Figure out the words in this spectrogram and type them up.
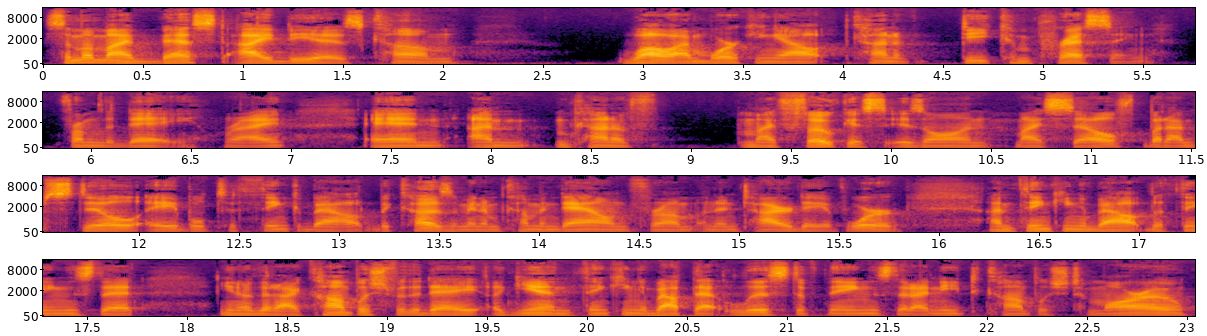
Some of my best ideas come while I'm working out, kind of decompressing from the day, right? And I'm, I'm kind of my focus is on myself, but I'm still able to think about because I mean I'm coming down from an entire day of work. I'm thinking about the things that you know that I accomplished for the day. Again, thinking about that list of things that I need to accomplish tomorrow.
